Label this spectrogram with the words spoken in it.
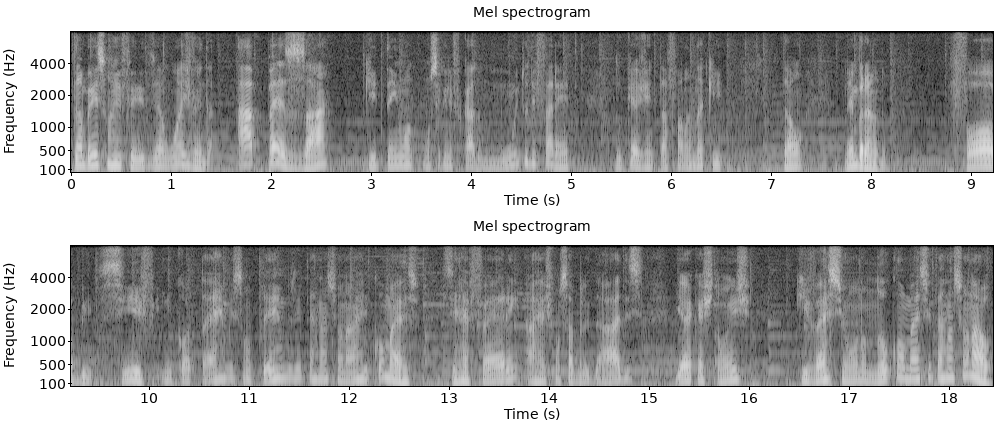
também são referidos em algumas vendas, apesar que tem um, um significado muito diferente do que a gente está falando aqui. Então, lembrando, FOB, CIF, Incoterm são termos internacionais de comércio. Se referem a responsabilidades e a questões que versionam no comércio internacional.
